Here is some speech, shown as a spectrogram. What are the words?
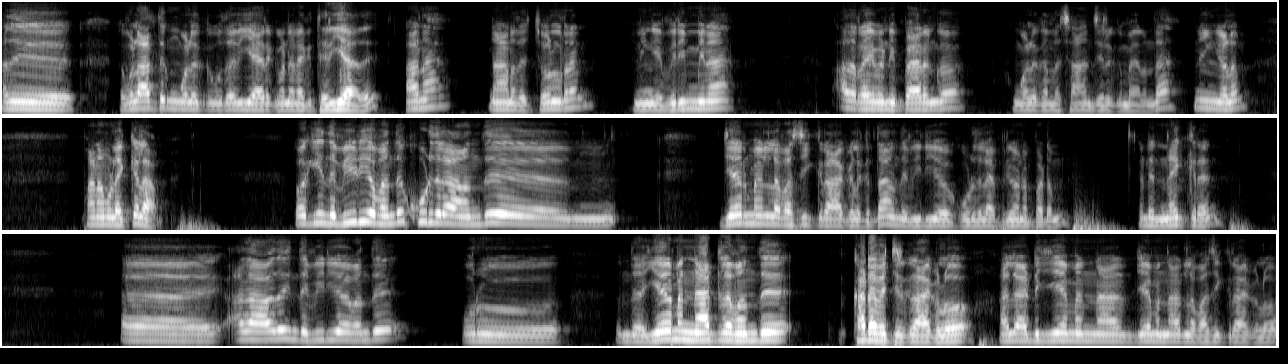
அது எவ்வளோத்துக்கு உங்களுக்கு உதவியாக இருக்கும்னு எனக்கு தெரியாது. ஆனால் நான் அதை சொல்கிறேன் நீங்கள் விரும்பினா அதை ட்ரை பண்ணி பாருங்க. உங்களுக்கு அந்த சான்ஸ் இருக்குமே இருந்தால் நீங்களும் பணம் உழைக்கலாம். ஓகே இந்த வீடியோ வந்து கூடுதலாக வந்து ஜெர்மனியில் வசிக்கிற ஆக்களுக்கு தான் இந்த வீடியோ கூடுதலாக பிரியோணப்படும் என்று நினைக்கிறேன். அதாவது இந்த வீடியோ வந்து ஒரு இந்த ஜெர்மன் நாட்டில் வந்து கடை வச்சுருக்கிறார்களோ இல்லாட்டி ஜேமன் நா ஜேமன் நாட்டில் வசிக்கிறார்களோ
